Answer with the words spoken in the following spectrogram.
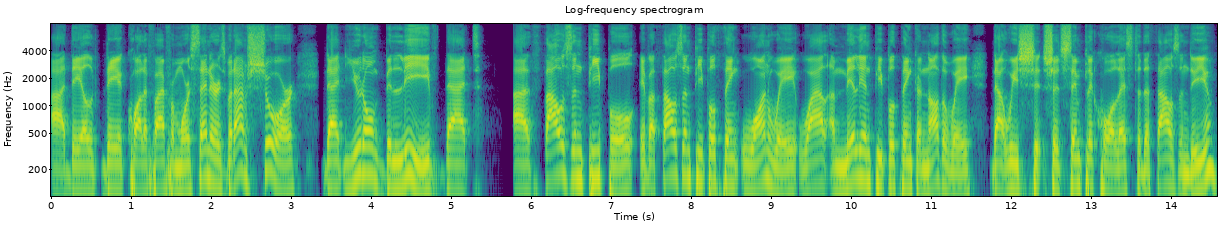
uh, they'll they qualify for more senators. But I'm sure that you don't believe that a thousand people, if a thousand people think one way while a million people think another way, that we sh- should simply coalesce to the thousand. Do you?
